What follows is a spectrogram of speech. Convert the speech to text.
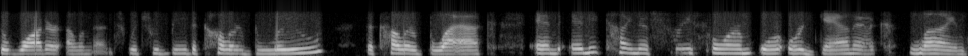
the water element, which would be the color blue, the color black, and any kind of free form or organic lines,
